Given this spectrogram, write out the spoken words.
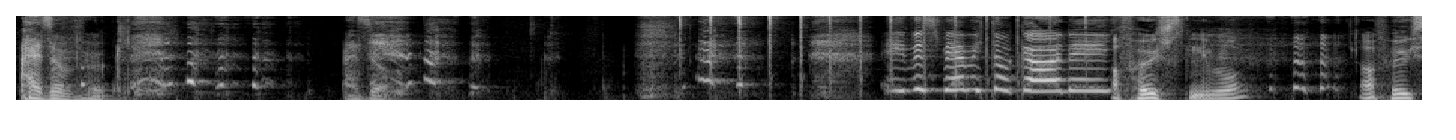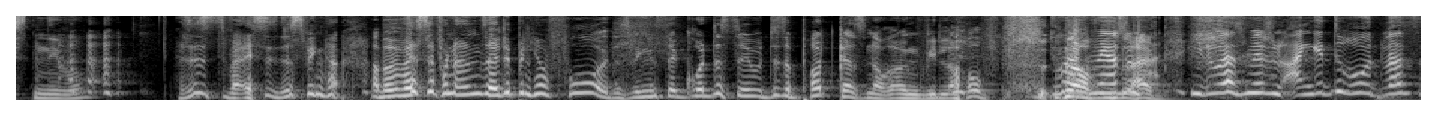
Also wirklich. Also, Ich beschwer mich doch gar nicht. auf höchstem Niveau. Auf höchstem Niveau. Es ist, weißt du, deswegen, aber weißt du, von der anderen Seite bin ich ja froh. Deswegen ist der Grund, dass der, dieser Podcast noch irgendwie lauf, Du hast, mir ja laufen schon, bleibt. du hast mir schon angedroht, was,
